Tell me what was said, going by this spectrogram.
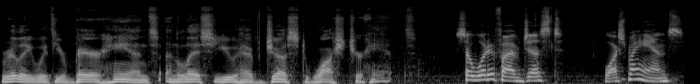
really with your bare hands unless you have just washed your hands. So what if I've just washed my hands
